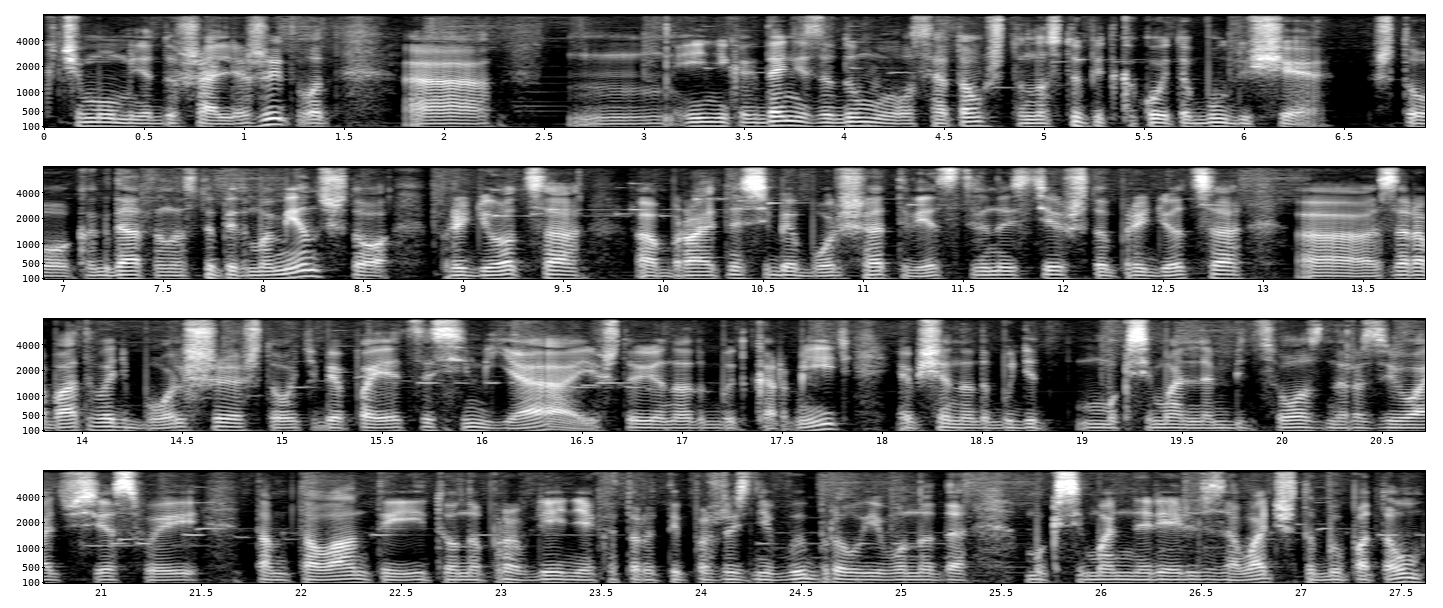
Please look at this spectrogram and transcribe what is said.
к чему у меня душа лежит, вот э, и никогда не задумывался о том, что наступит какое-то будущее, что когда-то наступит момент, что придется э, брать на себя больше ответственности, что придется э, зарабатывать больше, что у тебя появится семья, и что ее надо будет кормить, и вообще надо будет максимально амбициозно развивать все свои там таланты и то направление, которое ты по жизни выбрал, его надо максимально реализовать, чтобы потом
